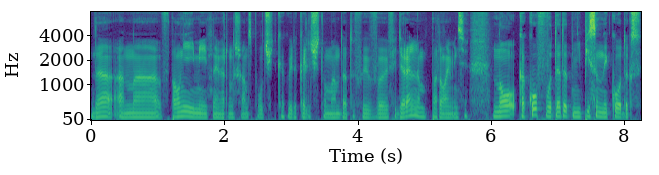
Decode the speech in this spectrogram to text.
Да, она вполне имеет, наверное, шанс получить какое-то количество мандатов и в федеральном парламенте. Но каков вот этот неписанный кодекс?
